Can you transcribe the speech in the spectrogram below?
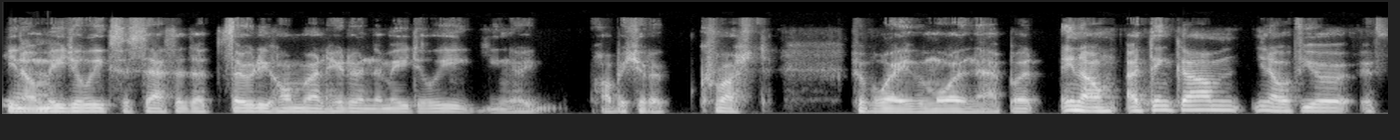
yeah. know, major league success as a 30 home run hitter in the major league. You know, he probably should have crushed triple A even more than that. But you know, I think um, you know, if you're if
